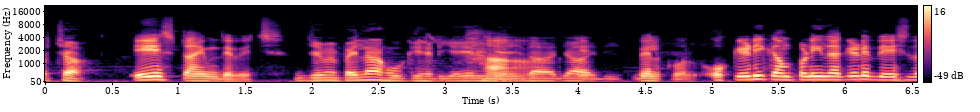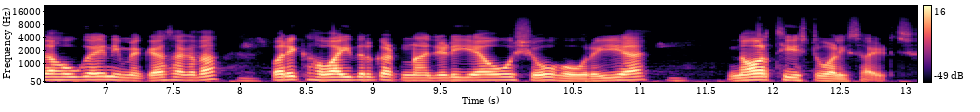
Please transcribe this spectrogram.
ਅੱਛਾ। ਇਸ ਟਾਈਮ ਦੇ ਵਿੱਚ। ਜਿਵੇਂ ਪਹਿਲਾਂ ਹੋ ਕੇ ਹਟੀ ਹੈ ਇਹ ਵੀ ਦਾ ਜਹਾਜ਼ ਦੀ। ਬਿਲਕੁਲ। ਉਹ ਕਿਹੜੀ ਕੰਪਨੀ ਦਾ ਕਿਹੜੇ ਦੇਸ਼ ਦਾ ਹੋਊਗਾ ਇਹ ਨਹੀਂ ਮੈਂ ਕਹਿ ਸਕਦਾ। ਪਰ ਇੱਕ ਹਵਾਈ ਦੁਰਘਟਨਾ ਜਿਹੜੀ ਹੈ ਉਹ ਸ਼ੋ ਹੋ ਰਹੀ ਹੈ। ਨਾਰਥ ਈਸਟ ਵਾਲੀ ਸਾਈਡ 'ਚ।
